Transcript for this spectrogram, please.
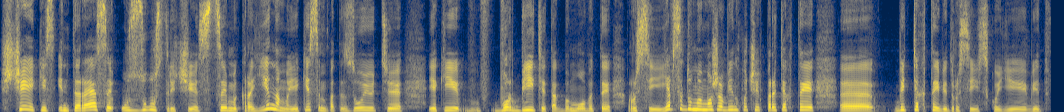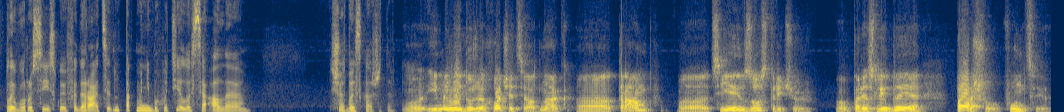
ще якісь інтереси у зустрічі з цими країнами, які симпатизують, які в- орбіті, так би мовити, Росії. Я все думаю, може він хоче їх перетягти, відтягти від російської, від впливу Російської Федерації. Ну так мені би хотілося, але що ви скажете? Ну, і мені дуже хочеться, однак е, Трамп е, цією зустрічю е, переслідує першу функцію.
